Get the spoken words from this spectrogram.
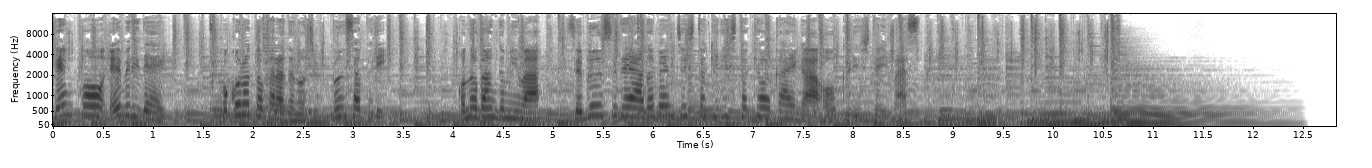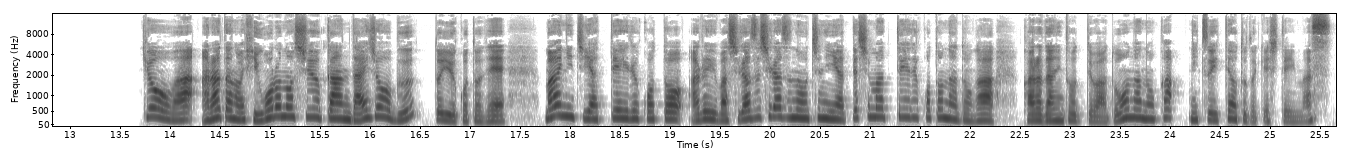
健康エブリデイ心と体の10分サプリこの番組はセブンス・デ・アドベンチスト・キリスト教会がお送りしています。今日はあなたの日頃の習慣大丈夫？ということで、毎日やっていること、あるいは知らず知らずのうちにやってしまっていることなどが体にとってはどうなのかについてお届けしています。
